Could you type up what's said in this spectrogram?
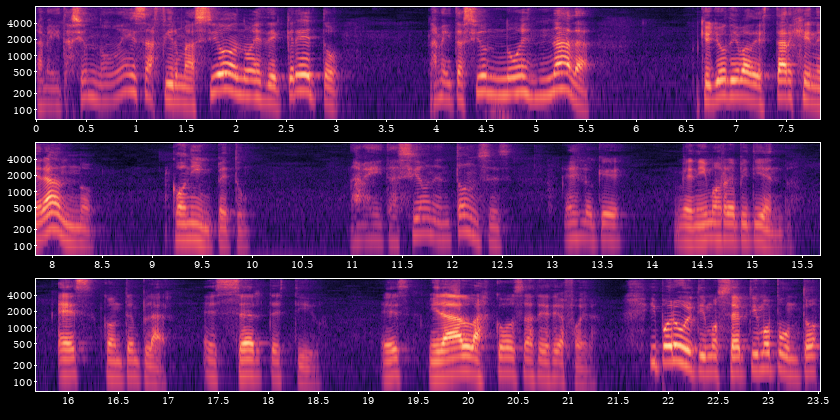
La meditación no es afirmación, no es decreto. La meditación no es nada que yo deba de estar generando con ímpetu. La meditación entonces es lo que venimos repitiendo. Es contemplar, es ser testigo, es mirar las cosas desde afuera. Y por último, séptimo punto,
